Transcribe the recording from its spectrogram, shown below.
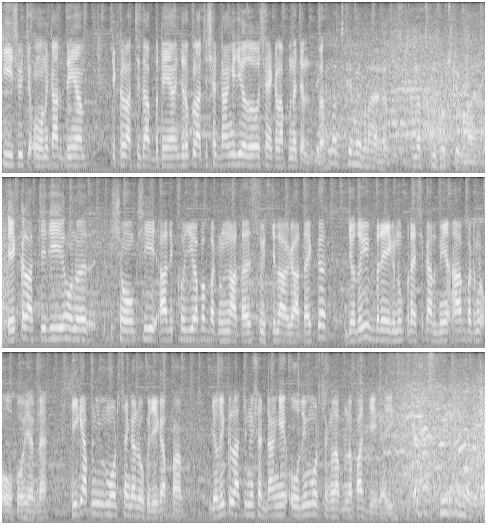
ਕੀ ਸਵਿਚ ਔਨ ਕਰਦੇ ਆ ਤੇ ਕਲੱਚ ਦੱਬਦੇ ਆ ਜਦੋਂ ਕਲੱਚ ਛੱਡਾਂਗੇ ਜੀ ਉਦੋਂ ਸਾਈਕਲ ਆਪਣਾ ਚੱਲੂਗਾ। ਕਲਚ ਕਿਵੇਂ ਬਣਾਇਆ ਹੈ ਤੁਸੀਂ? ਕਲਚ ਕੀ ਸੋਚ ਕੇ ਬਣਾਇਆ ਇਹ ਕਲੱਚ ਜੀ ਹੁਣ ਸ਼ੌਂਕ ਸੀ। ਆ ਦੇਖੋ ਜੀ ਆਪਾਂ ਬਟਨ ਲਾਤਾ ਸਵਿਚ ਲਗਾਤਾ। ਇੱਕ ਜਦੋਂ ਵੀ ਬ੍ਰੇਕ ਨੂੰ ਪ੍ਰੈਸ ਕਰਦੇ ਆ ਆ ਬਟਨ ਆਫ ਹੋ ਜਾਂਦਾ। ਠੀਕ ਹੈ ਆਪਣੀ ਮੋਟਰਸਾਈਕਲ ਰੁਕ ਜਾਏਗਾ ਆਪਾਂ। ਜਦੋਂ ਹੀ ਕਲੱਚ ਨੂੰ ਛੱਡਾਂਗੇ ਉਦੋਂ ਹੀ ਮੋਟਰਸਾਈਕਲ ਆਪਣਾ ਭੱਜੇਗਾ ਜੀ। ਸਪੀਡ ਕਿੰਨੀ ਹੈ ਬੇਟਾ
